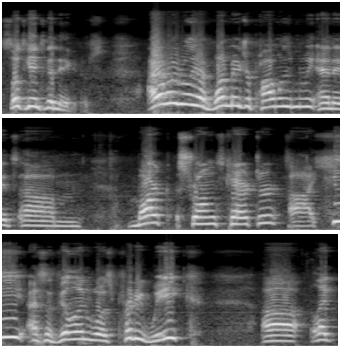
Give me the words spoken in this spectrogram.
So let's get into the negatives. I only really have one major problem with this movie, and it's um, Mark Strong's character. Uh, he, as a villain, was pretty weak. Uh, like,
